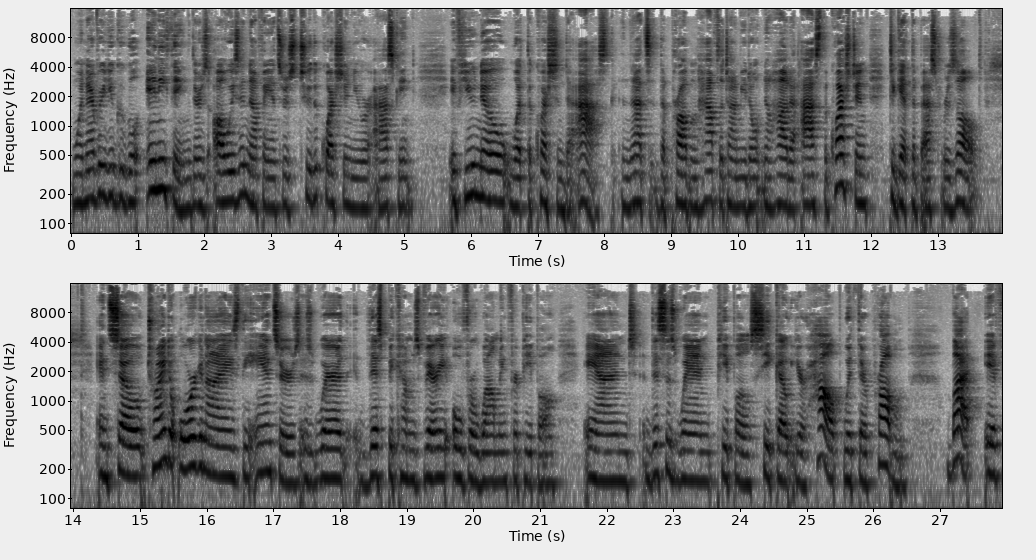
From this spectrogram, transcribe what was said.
Whenever you Google anything, there's always enough answers to the question you are asking. If you know what the question to ask, and that's the problem half the time, you don't know how to ask the question to get the best result. And so, trying to organize the answers is where this becomes very overwhelming for people. And this is when people seek out your help with their problem. But if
